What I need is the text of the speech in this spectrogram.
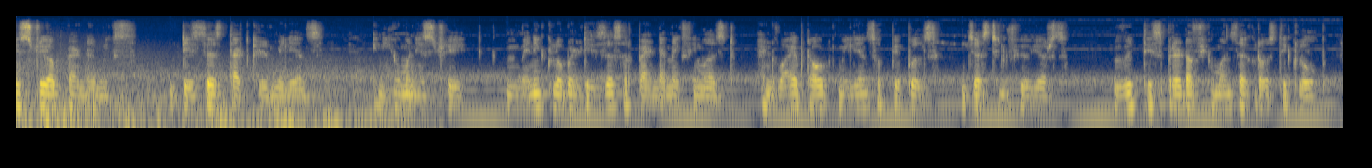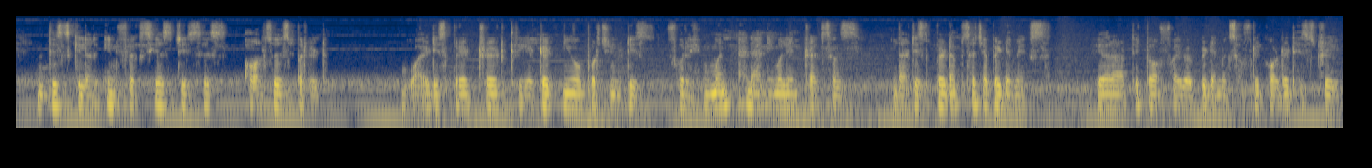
History of pandemics, diseases that killed millions. In human history, many global diseases or pandemics emerged and wiped out millions of peoples just in few years. With the spread of humans across the globe, this killer infectious disease also spread. Widespread trade created new opportunities for human and animal interactions that spread up such epidemics. Here are the top 5 epidemics of recorded history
